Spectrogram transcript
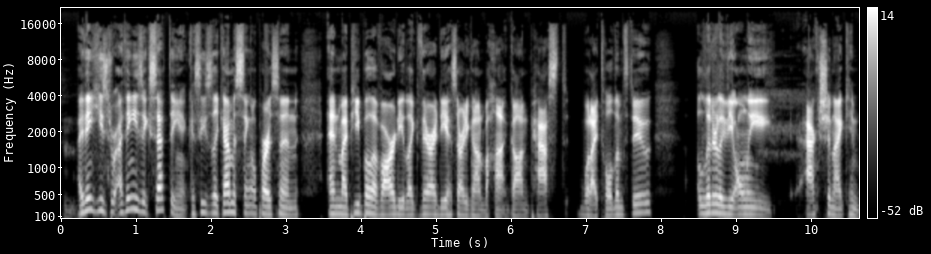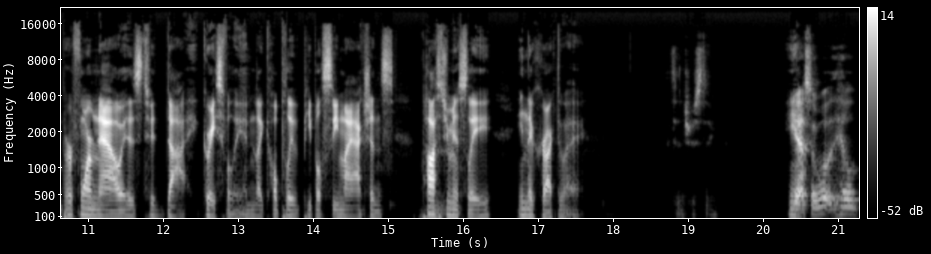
Hmm. I think he's I think he's accepting it because he's like I'm a single person and my people have already like their idea has already gone behind gone past what I told them to do. Literally the only action I can perform now is to die gracefully and like hopefully people see my actions posthumously in the correct way. That's interesting. Yeah, so we'll, he'll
